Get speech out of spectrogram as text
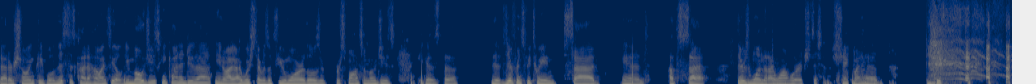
that are showing people this is kind of how I feel. Emojis can kind of do that. You know, I, I wish there was a few more of those response emojis because the the difference between sad and upset. There's one that I want where it's just shake my head.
